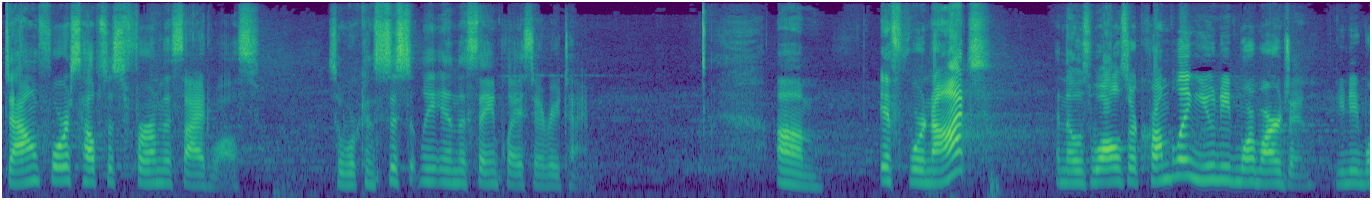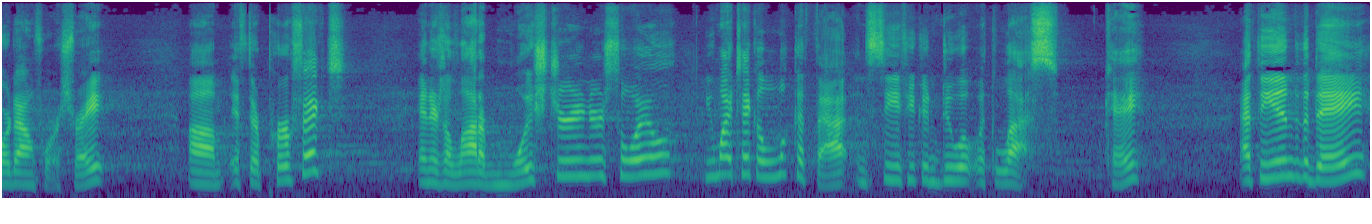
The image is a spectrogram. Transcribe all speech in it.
Downforce helps us firm the sidewalls. So we're consistently in the same place every time. Um, if we're not, and those walls are crumbling, you need more margin. You need more downforce, right? Um, if they're perfect and there's a lot of moisture in your soil, you might take a look at that and see if you can do it with less, okay? At the end of the day,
